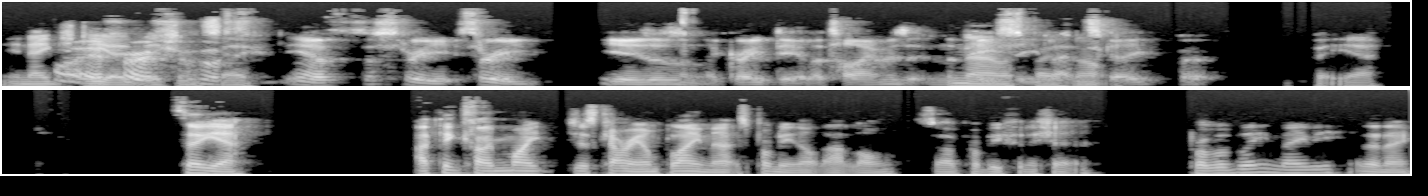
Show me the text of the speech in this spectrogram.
in HD Well, yeah, vision. for- So yeah, it's just three three years isn't a great deal of time, is it, in the No, PC not. landscape? But but yeah. So yeah, I think I might just carry on playing that. It's probably not that long, so I'll probably finish it. Probably, maybe. I don't know.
